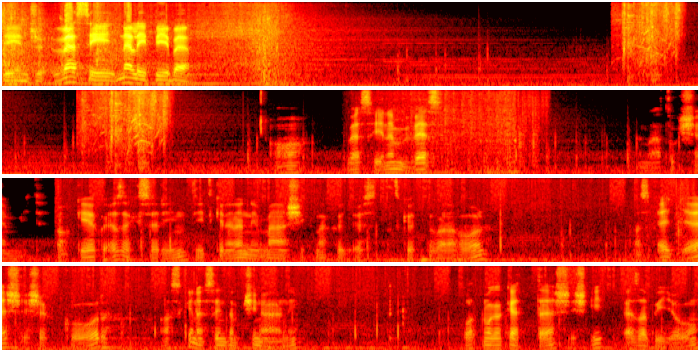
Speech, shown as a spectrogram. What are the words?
Danger. Veszély, ne lépjél be! Veszély, nem vesz. Nem látok semmit. Oké, okay, akkor ezek szerint itt kéne lenni másiknak, hogy össze kötni valahol. Az egyes, és akkor azt kéne szerintem csinálni. Ott meg a kettes, és itt ez a bigyó.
